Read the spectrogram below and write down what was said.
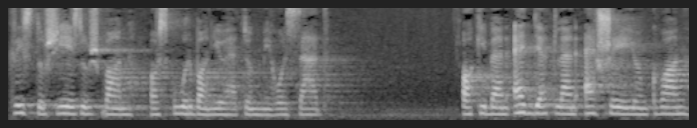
Krisztus Jézusban, az Úrban jöhetünk mi hozzád, akiben egyetlen esélyünk van,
